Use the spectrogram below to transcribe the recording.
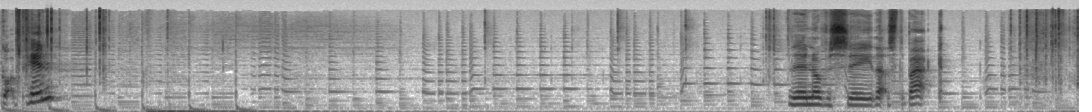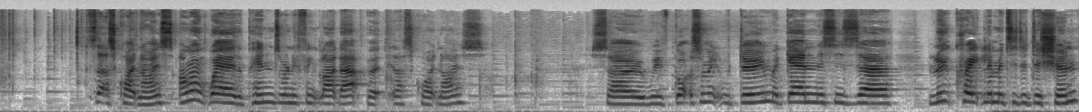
Got a pin. Then obviously that's the back. So that's quite nice. I won't wear the pins or anything like that, but that's quite nice. So we've got something with Doom. Again, this is uh, Loot Crate Limited Edition.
